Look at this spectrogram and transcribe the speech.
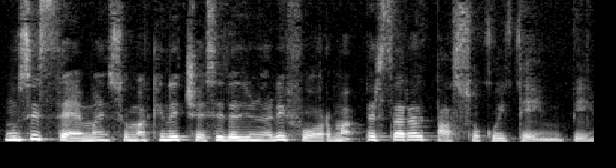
Un sistema, insomma, che necessita di una riforma per stare al passo coi tempi.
